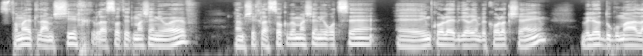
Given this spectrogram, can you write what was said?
זאת אומרת להמשיך לעשות את מה שאני אוהב להמשיך לעסוק במה שאני רוצה עם כל האתגרים וכל הקשיים ולהיות דוגמה ל,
